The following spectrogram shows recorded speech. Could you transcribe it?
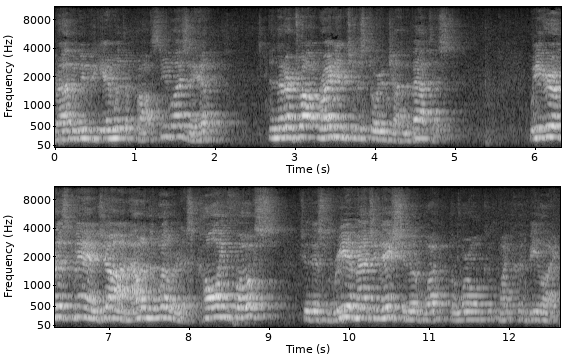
Rather, we begin with the prophecy of Isaiah and then are dropped right into the story of John the Baptist. We hear of this man, John, out in the wilderness, calling folks to this reimagination of what the world could, might, could be like.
